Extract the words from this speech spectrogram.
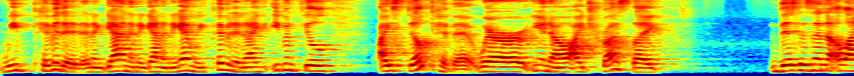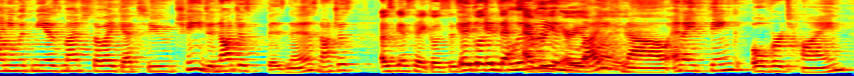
we've pivoted and again and again and again we've pivoted and i even feel i still pivot where you know i trust like this isn't aligning with me as much so i get to change and not just business not just I was gonna say it goes. This it, goes it's into literally every in area life, life now and i think over time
